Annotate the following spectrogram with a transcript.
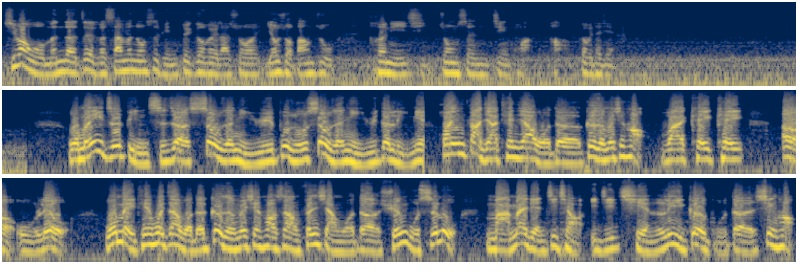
希望我们的这个三分钟视频对各位来说有所帮助，和你一起终身进化。好，各位再见。我们一直秉持着授人以鱼不如授人以渔的理念，欢迎大家添加我的个人微信号 ykk 二五六，我每天会在我的个人微信号上分享我的选股思路、买卖点技巧以及潜力个股的信号，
